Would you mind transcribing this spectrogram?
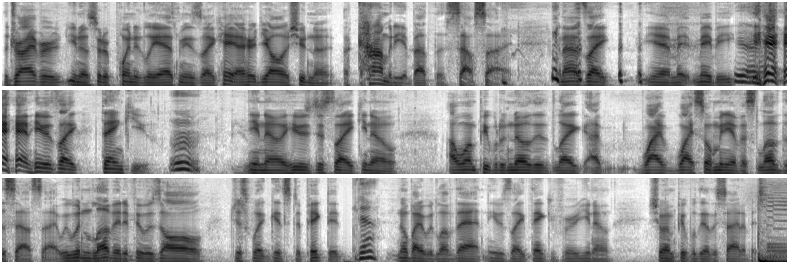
the driver, you know, sort of pointedly asked me, "He's like, hey, I heard y'all are shooting a, a comedy about the South Side," and I was like, "Yeah, may, maybe." and he was like, "Thank you." Mm. You know, he was just like, you know. I want people to know that, like, I, why why so many of us love the South Side. We wouldn't love it if it was all just what gets depicted. Yeah. nobody would love that. And he was like, "Thank you for you know showing people the other side of it."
